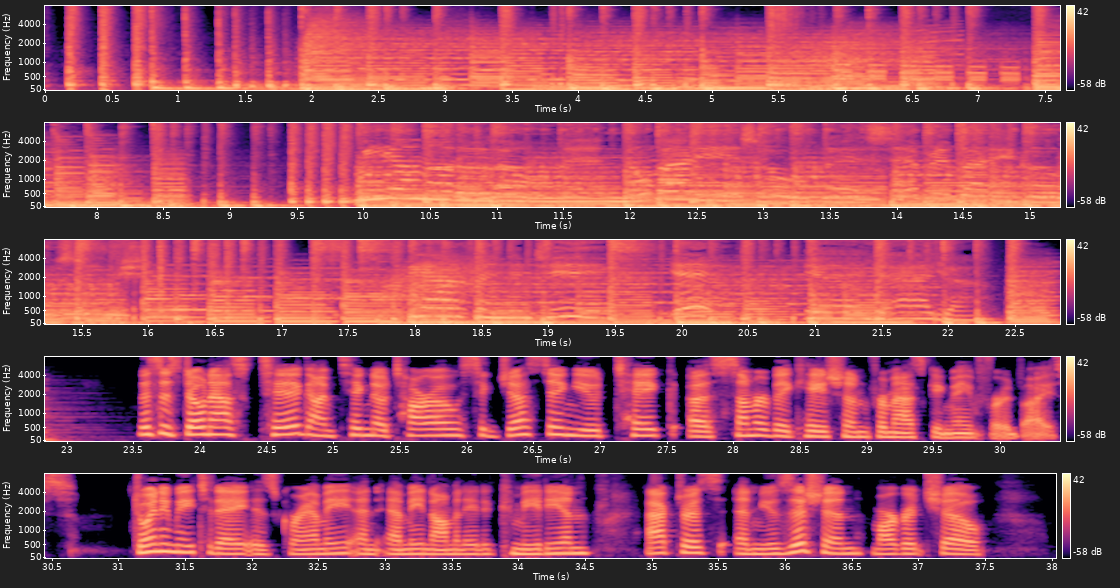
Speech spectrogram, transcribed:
This is Don't Ask Tig. I'm Tig Notaro, suggesting you take a summer vacation from asking me for advice. Joining me today is Grammy and Emmy nominated comedian, actress, and musician Margaret Cho.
